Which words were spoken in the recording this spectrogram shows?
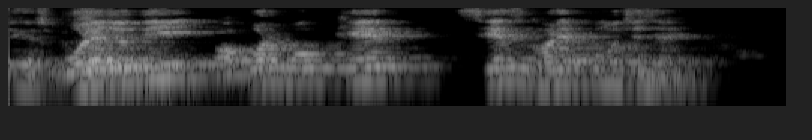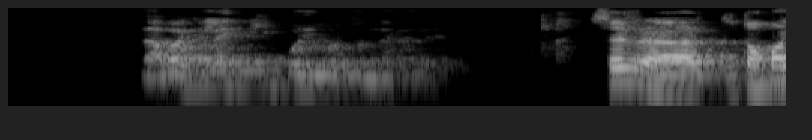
উম, ঠিক আছে? ওরা যদি অপর পক্ষের শেষ ঘরে পৌঁছে যায় দাবা খেলায় কি পরিবর্তন দেখা যায়? স্যার তখন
